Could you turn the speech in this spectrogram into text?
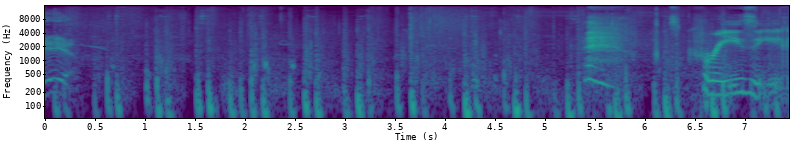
Giddy up. It's crazy.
